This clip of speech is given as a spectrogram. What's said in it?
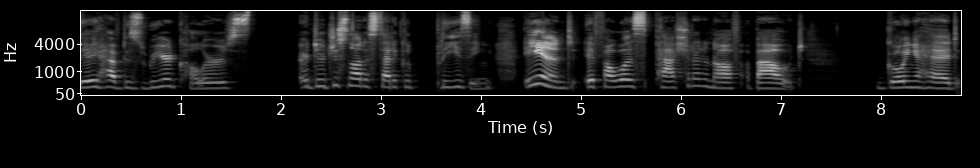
They have these weird colors. Uh, they're just not aesthetically pleasing. And if I was passionate enough about going ahead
